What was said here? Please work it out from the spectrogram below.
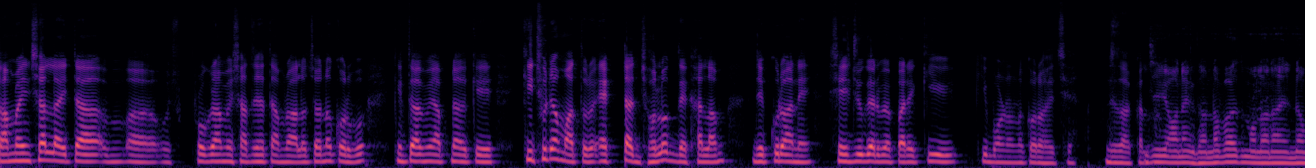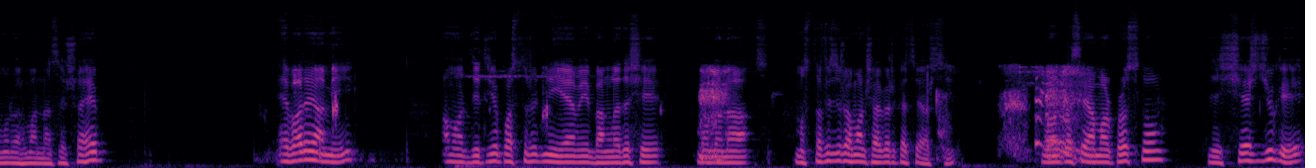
انشاء اللہ یہ پروگرام ساتھ ساتھ ہم آلوچنا کرو کچھ ہمیں آپ کے کچھ مطر ایک جھلک دکھالے سے جگہ بہتارے کی برننا کرم رحمان ناسو صاحب دست بنے ملنا مستحمان صاحب آپ جگہ جو ہے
